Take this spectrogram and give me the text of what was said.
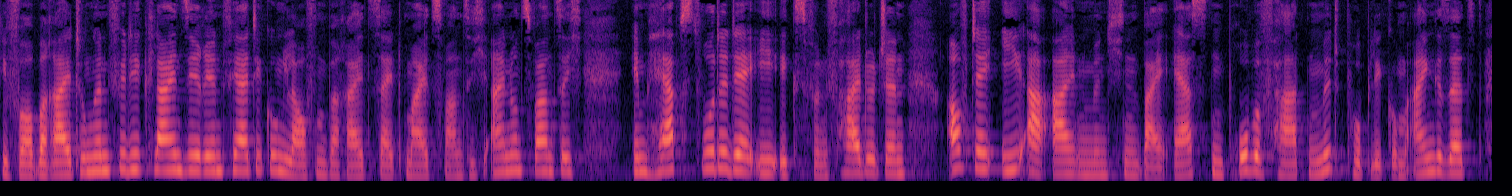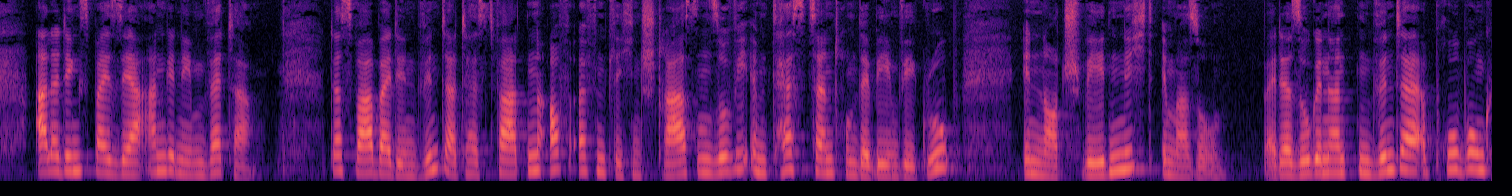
Die Vorbereitungen für die Kleinserienfertigung laufen bereits seit Mai 2021. Im Herbst wurde der iX5 Hydrogen auf der IAA in München bei ersten Probefahrten mit Publikum eingesetzt, allerdings bei sehr angenehmem Wetter. Das war bei den Wintertestfahrten auf öffentlichen Straßen sowie im Testzentrum der BMW Group in Nordschweden nicht immer so. Bei der sogenannten Wintererprobung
